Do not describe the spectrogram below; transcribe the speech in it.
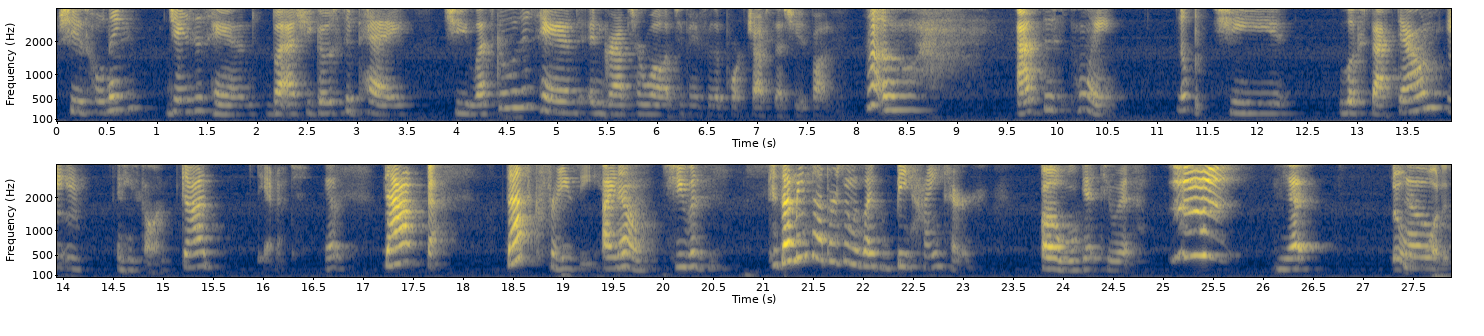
she is holding James's hand, but as she goes to pay, she lets go of his hand and grabs her wallet to pay for the pork chops that she had bought. Uh oh. At this point, Nope. she looks back down Mm-mm. and he's gone. God damn it. Yep. That, that that's crazy. I know. She was Because that means that person was like behind her. Oh, we'll get to it. Yep. so want to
